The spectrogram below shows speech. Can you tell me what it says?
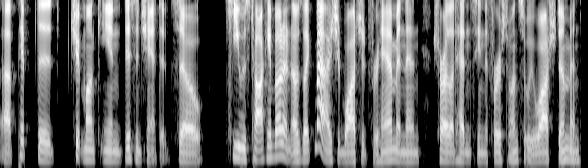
uh, Pip the Chipmunk in Disenchanted. So he was talking about it, and I was like, "Well, I should watch it for him." And then Charlotte hadn't seen the first one, so we watched them, and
